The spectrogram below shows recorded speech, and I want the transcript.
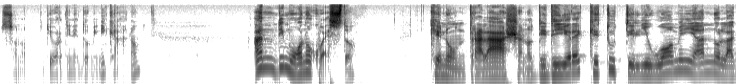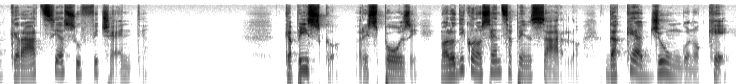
sono di ordine domenicano, hanno di buono questo, che non tralasciano di dire che tutti gli uomini hanno la grazia sufficiente. Capisco, risposi, ma lo dicono senza pensarlo, da che aggiungono che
